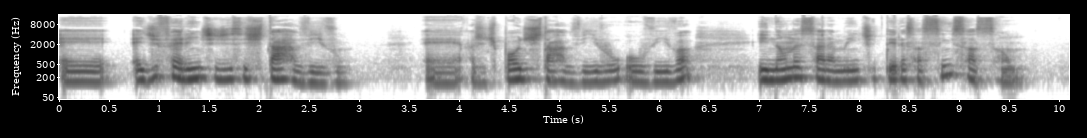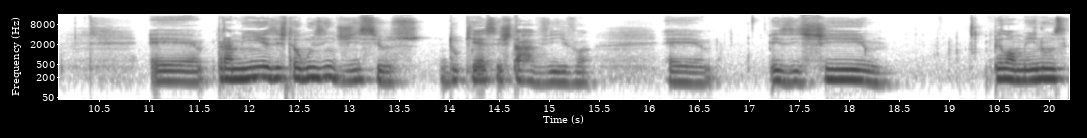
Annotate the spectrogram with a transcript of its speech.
é, é diferente de se estar vivo. É, a gente pode estar vivo ou viva e não necessariamente ter essa sensação. É, Para mim, existem alguns indícios do que é se estar viva. É, existe, pelo menos,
